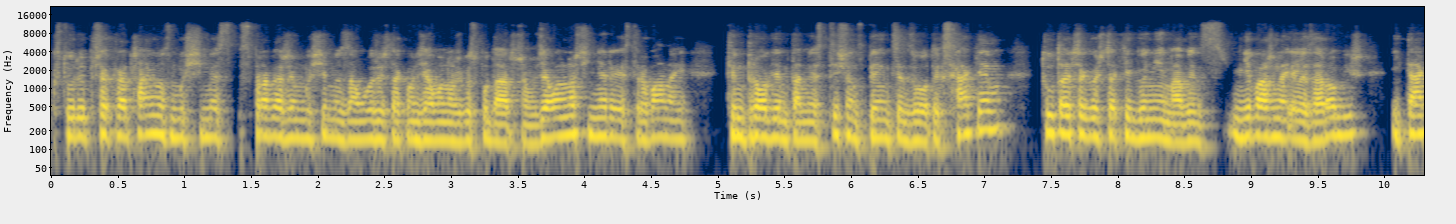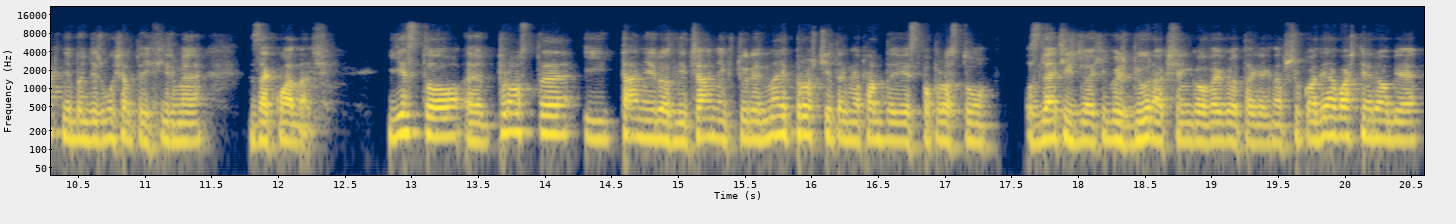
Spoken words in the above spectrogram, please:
który przekraczając musimy, sprawia, że musimy założyć taką działalność gospodarczą. W działalności nierejestrowanej tym progiem tam jest 1500 zł z hakiem, tutaj czegoś takiego nie ma, więc nieważne ile zarobisz, i tak nie będziesz musiał tej firmy zakładać. Jest to e, proste i tanie rozliczanie, które najprościej tak naprawdę jest po prostu zlecić do jakiegoś biura księgowego, tak jak na przykład ja właśnie robię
